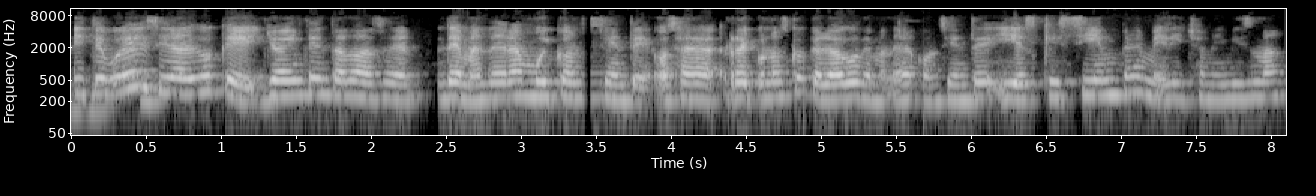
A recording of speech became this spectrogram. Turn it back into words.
Y te voy a decir algo que yo he intentado hacer de manera muy consciente, o sea, reconozco que lo hago de manera consciente y es que siempre me he dicho a mí misma,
